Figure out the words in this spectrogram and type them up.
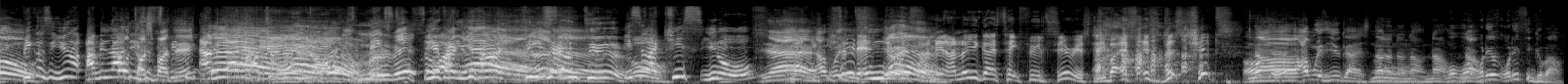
no. because you know I'm allowed Don't touch my dick. I'm allowed to Move it. 이게 다 이게 다 Yeah. 힌트. It's like kiss, you know. Yeah, I'm with you. dangerous. Yeah. I mean, I know you guys take food seriously, but it's, it's just chips. No, I'm with you guys. No, no, no, no, no. What, what, no. what do you what do you think about?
